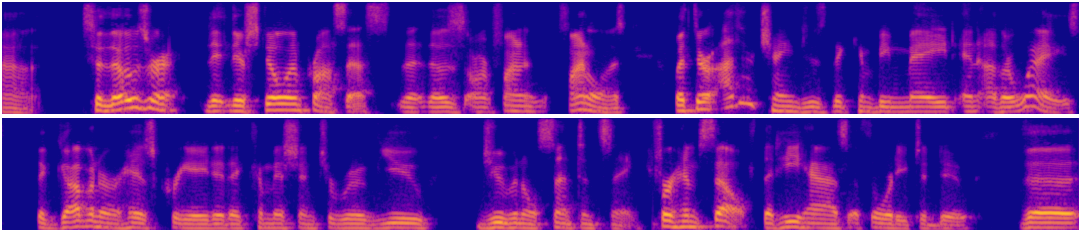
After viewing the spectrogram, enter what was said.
Uh, so those are they're still in process. Those aren't finalized, but there are other changes that can be made in other ways. The governor has created a commission to review juvenile sentencing for himself that he has authority to do. The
